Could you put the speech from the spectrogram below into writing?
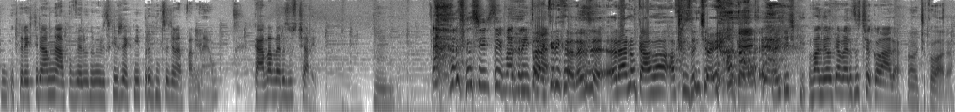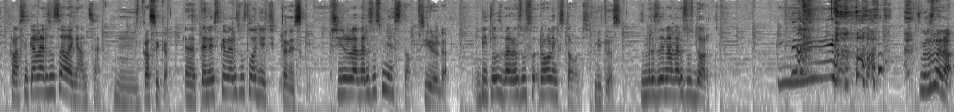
u kterých ti dám nápovědu, to mi vždycky řekni první, co tě napadne. Jo? Káva versus čaj. Hmm. Musíš si rychle. Tak rychle, takže ráno káva a přes den čaj. OK. to je těžký. Vanilka versus čokoláda. No, čokoláda. Klasika versus elegance. Hmm, klasika. Uh, tenisky versus lodičky. Tenisky. Příroda versus město. Příroda. Beatles versus Rolling Stones. Beatles. Zmrzlina versus dort. Zmrzlina.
